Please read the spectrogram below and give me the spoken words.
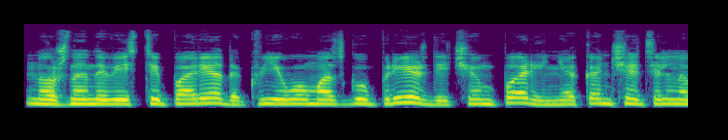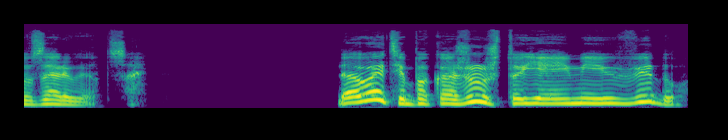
Нужно навести порядок в его мозгу прежде, чем парень окончательно взорвется. Давайте покажу, что я имею в виду.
